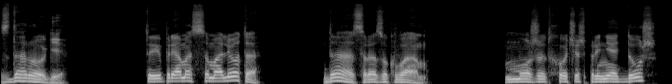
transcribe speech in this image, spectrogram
С дороги. Ты прямо с самолета? Да, сразу к вам. Может, хочешь принять душ?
